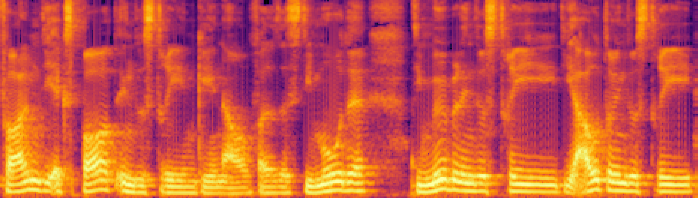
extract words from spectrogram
vor allem die Exportindustrien gehen auf. Also das ist die Mode, die Möbelindustrie, die Autoindustrie,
